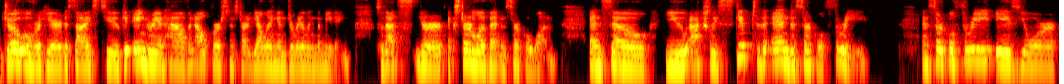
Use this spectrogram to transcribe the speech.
joe over here decides to get angry and have an outburst and start yelling and derailing the meeting. So that's your external event in circle one. And so you actually skip to the end of circle three. And circle three is your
